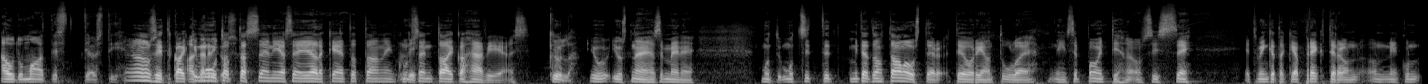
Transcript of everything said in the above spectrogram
automaattisesti tietysti No sitten kaikki muut ottaa sen ja sen jälkeen tota, niin kun niin. sen taika häviäisi. Kyllä. Ju, just näinhän se menee. Mutta mut sitten mitä tuohon talousteoriaan tulee, niin se pointtihan on siis se, että minkä takia Prechter on, on niin kun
